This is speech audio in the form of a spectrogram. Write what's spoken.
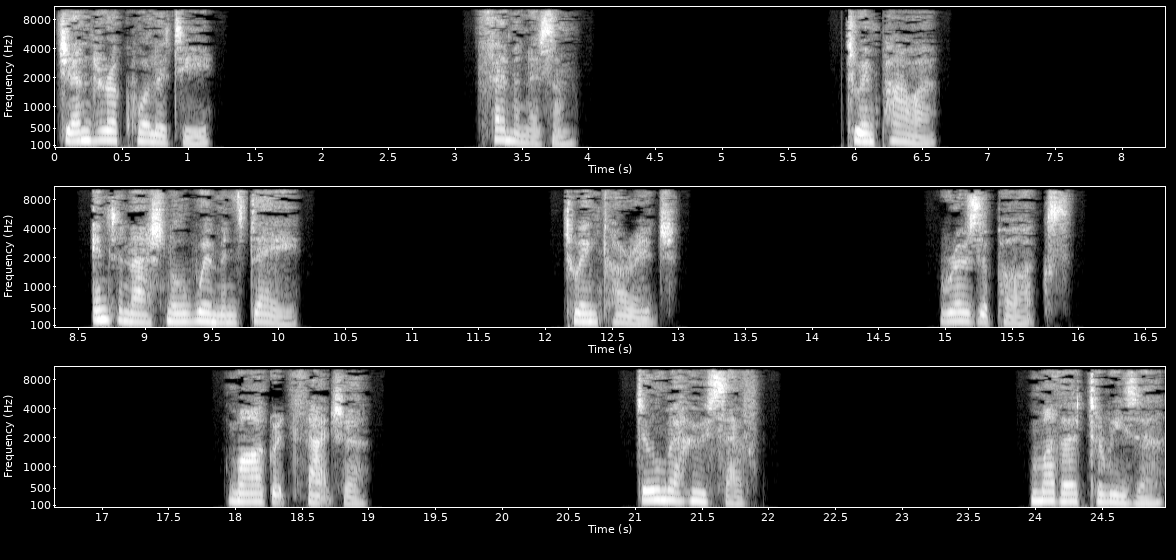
Gender equality. Feminism. To empower. International Women's Day. To encourage. Rosa Parks. Margaret Thatcher. Dilma Rousseff. Mother Teresa.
